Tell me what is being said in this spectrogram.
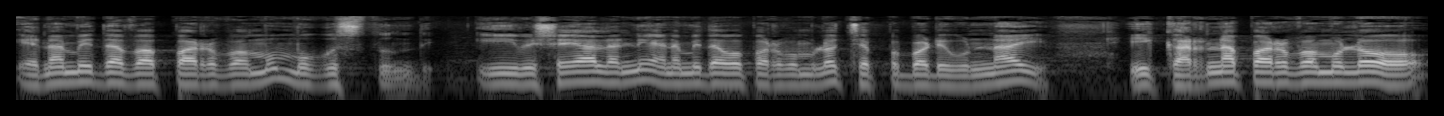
ఎనిమిదవ పర్వము ముగుస్తుంది. ఈ విషయాలన్నీ ఎనిమిదవ పర్వంలో చెప్పబడి ఉన్నాయి. ఈ కర్ణపర్వములో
